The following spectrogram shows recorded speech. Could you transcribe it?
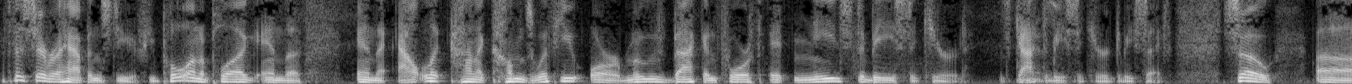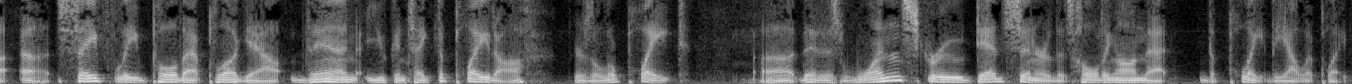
If this ever happens to you, if you pull on a plug and the and the outlet kind of comes with you or moves back and forth, it needs to be secured. It's got yes. to be secured to be safe. So uh, uh, safely pull that plug out. Then you can take the plate off. There's a little plate uh, that is one screw dead center that's holding on that the plate, the outlet plate.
